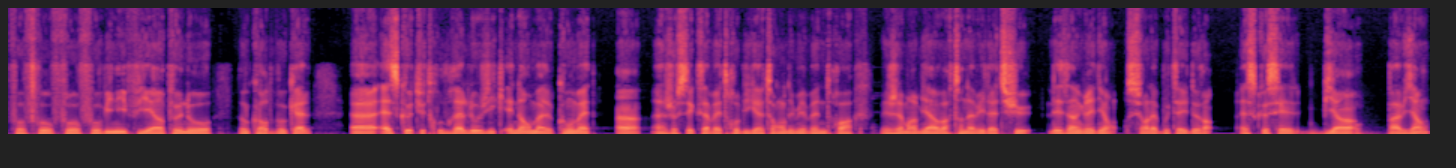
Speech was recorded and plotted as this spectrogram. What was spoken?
faut, faut, faut, vinifier un peu nos, nos cordes vocales. Euh, Est-ce que tu trouverais logique et normal qu'on mette un, ah, je sais que ça va être obligatoire en 2023, mais j'aimerais bien avoir ton avis là-dessus, les ingrédients sur la bouteille de vin. Est-ce que c'est bien, pas bien?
